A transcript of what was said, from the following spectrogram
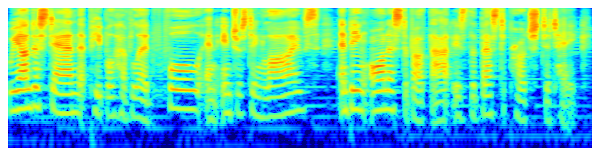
We understand that people have led full and interesting lives, and being honest about that is the best approach to take.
